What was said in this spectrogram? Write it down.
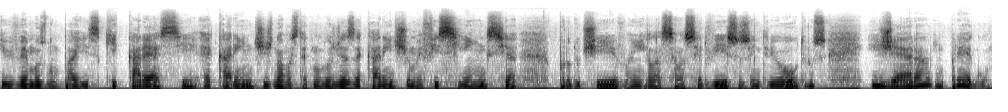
e vivemos num país que carece, é carente de novas tecnologias, é carente de uma eficiência produtiva em relação a serviços, entre outros, e gera emprego.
